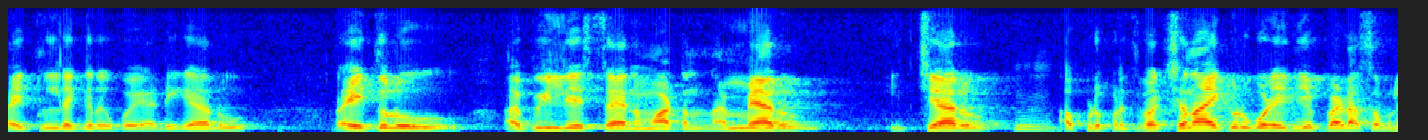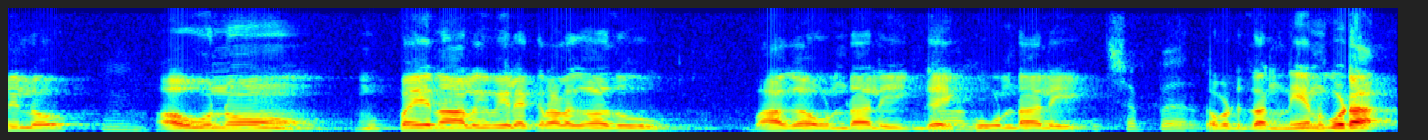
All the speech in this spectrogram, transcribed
రైతుల దగ్గరకు పోయి అడిగారు. రైతులు అపీల్ చేస్తే ఆయన మాట నమ్మారు ఇచ్చారు. అప్పుడు ప్రతిపక్ష నాయకుడు కూడా ఏం చెప్పాడు అసెంబ్లీలో? అవును ముప్పై నాలుగు వేల ఎకరాలు కాదు బాగా ఉండాలి ఇంకా ఎక్కువ ఉండాలి. చెప్పారు. కాబట్టి దాన్ని నేను కూడా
